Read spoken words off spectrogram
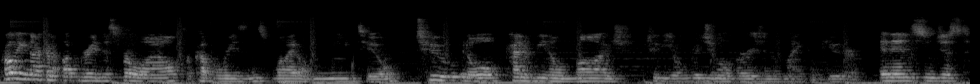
probably not going to upgrade this for a while for a couple reasons. One, I don't need to. Two, it'll kind of be an homage to the original version of my computer. And then some just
